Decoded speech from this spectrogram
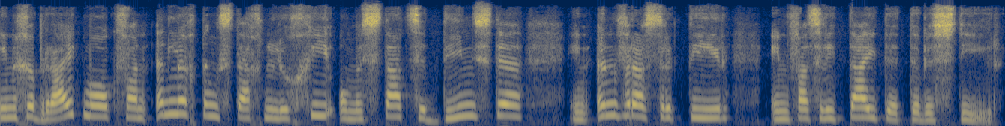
en gebruik maak van inligtingstegnologie om 'n stad se dienste en infrastruktuur en fasiliteite te bestuur.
